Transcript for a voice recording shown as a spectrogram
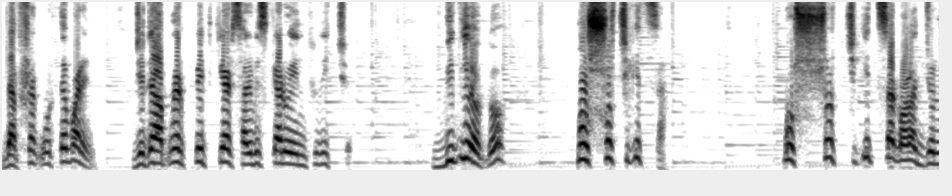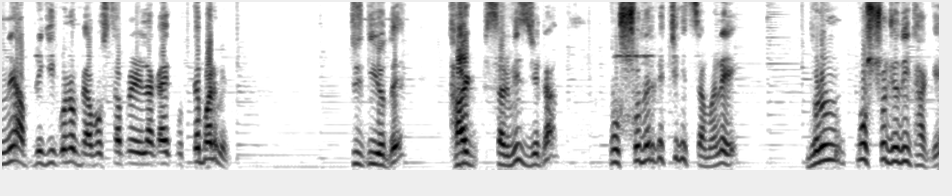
ব্যবসা করতে পারেন? যেটা আপনার পেট কেয়ার সার্ভিসকে আরও এন্থু দিচ্ছে। দ্বিতীয়ত, পোষ্য চিকিৎসা। পোষ্য চিকিৎসা করার জন্য আপনি কি কোনো ব্যবস্থা আপনার এলাকায় করতে পারবেন? তৃতীয়তে থার্ড সার্ভিস যেটা, পোষ্যদেরকে চিকিৎসা। মানে ধরুন, পোষ্য যদি থাকে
